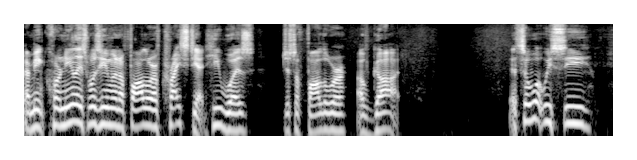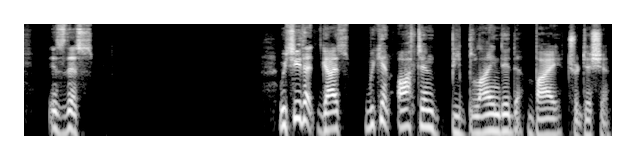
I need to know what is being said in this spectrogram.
I mean, Cornelius wasn't even a follower of Christ yet. He was just a follower of God. And so what we see is this. We see that, guys, we can often be blinded by tradition.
